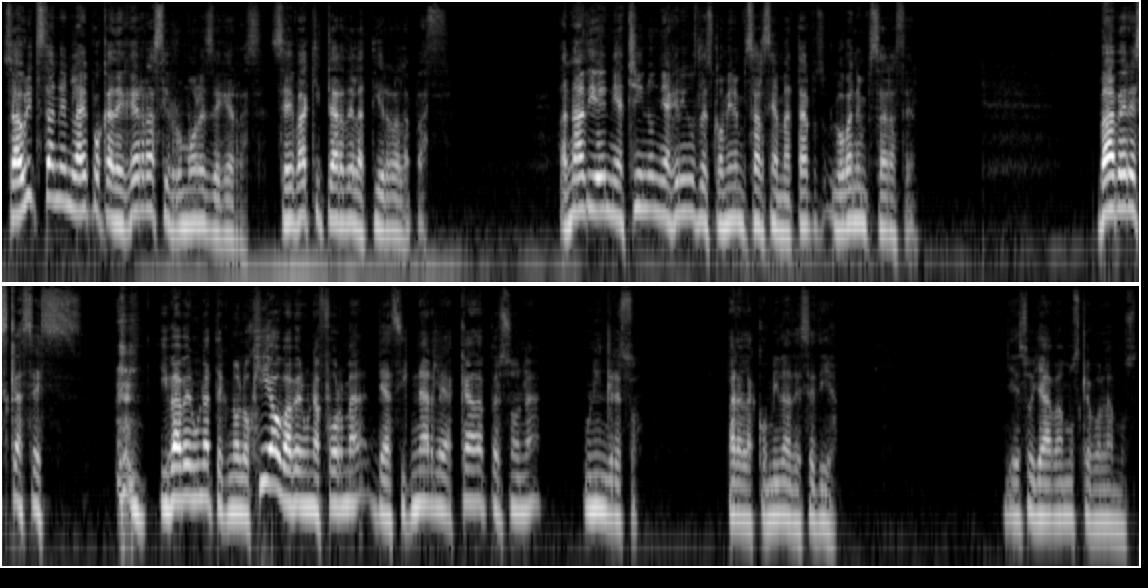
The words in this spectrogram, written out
O sea, ahorita están en la época de guerras y rumores de guerras. Se va a quitar de la tierra la paz. A nadie, ni a chinos ni a gringos les conviene empezarse a matar, pues lo van a empezar a hacer. Va a haber escasez y va a haber una tecnología o va a haber una forma de asignarle a cada persona un ingreso para la comida de ese día. Y eso ya vamos que volamos.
